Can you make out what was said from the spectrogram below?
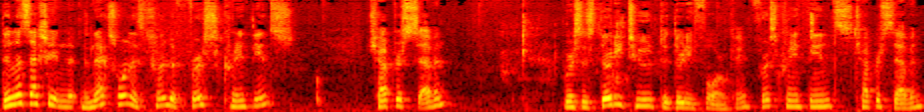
Then let's actually the next one is turn to First Corinthians chapter 7 verses 32 to 34 okay first corinthians chapter 7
